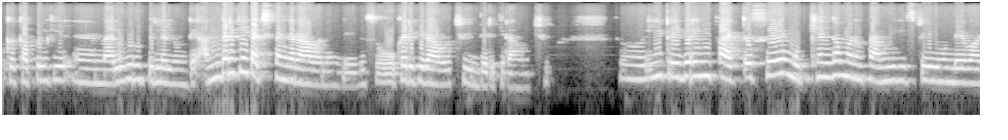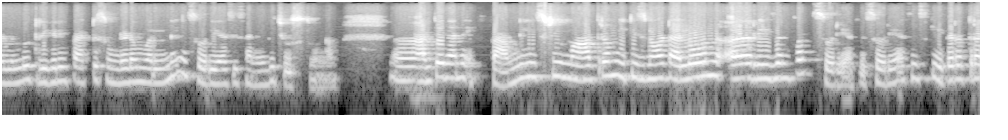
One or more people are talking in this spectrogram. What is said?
ఒక కపుల్కి నలుగురు పిల్లలు ఉంటే అందరికీ ఖచ్చితంగా రావాలని లేదు. సో ఒకరికి రావచ్చు ఇద్దరికి రావచ్చు. సో ఈ ట్రిగరింగ్ ఫ్యాక్టర్స్ ముఖ్యంగా మనం ఫ్యామిలీ హిస్టరీ ఉండే వాళ్ళలో ట్రిగరింగ్ ఫ్యాక్టర్స్ ఉండడం వల్లనే సోరియాసిస్ అనేది చూస్తున్నాం. అంతేగాని ఫ్యామిలీ హిస్టరీ మాత్రం it is not alone reason for psoriasis సోరియాసిస్కి ఇతరత్ర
